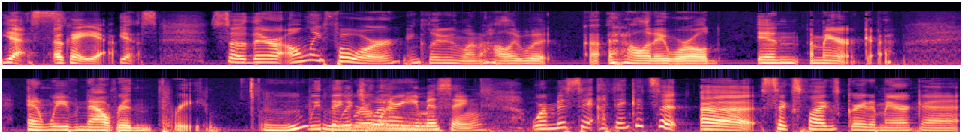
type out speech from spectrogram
Yes. Okay, yeah. Yes. So there are only four, including one at Hollywood uh, at Holiday World in America, and we've now ridden three. Ooh. We think Which we're one are you missing? We're missing. I think it's at uh, Six Flags Great America.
